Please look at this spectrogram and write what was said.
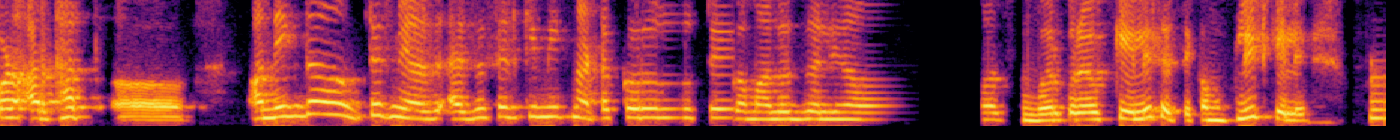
पण अर्थात अनेकदा तेच मी ऍज अ सेट की मी एक नाटक करत होते कमालच झाली ना प्रयोग केले त्याचे कंप्लीट केले पण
